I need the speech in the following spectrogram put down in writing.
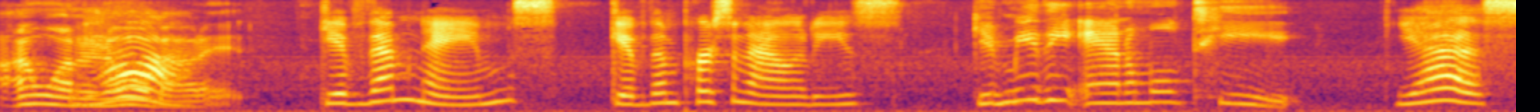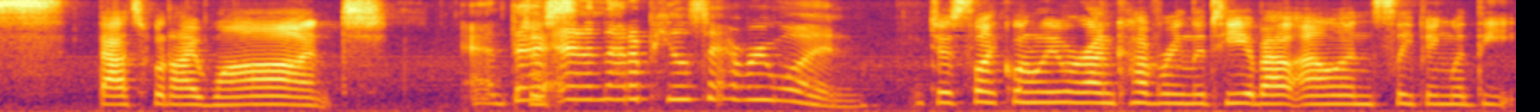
I want to know about it. give them names give them personalities Give me the animal tea. yes that's what i want And that Just- and that appeals to everyone. just like when we were uncovering the tea about alan sleeping with the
